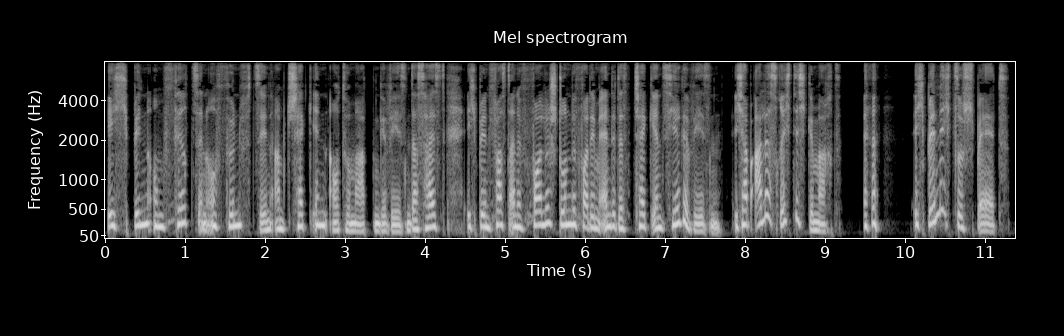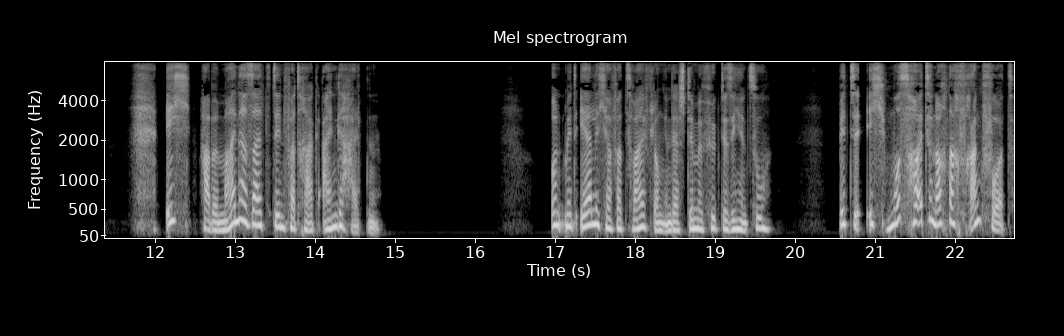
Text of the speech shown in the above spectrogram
Ich bin um 14.15 Uhr am Check-in-Automaten gewesen. Das heißt, ich bin fast eine volle Stunde vor dem Ende des Check-ins hier gewesen. Ich habe alles richtig gemacht. Ich bin nicht zu spät. Ich habe meinerseits den Vertrag eingehalten. Und mit ehrlicher Verzweiflung in der Stimme fügte sie hinzu Bitte, ich muss heute noch nach Frankfurt.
